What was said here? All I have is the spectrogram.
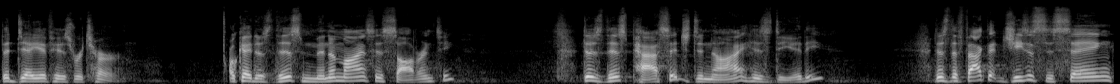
the day of his return. Okay, does this minimize his sovereignty? Does this passage deny his deity? Does the fact that Jesus is saying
